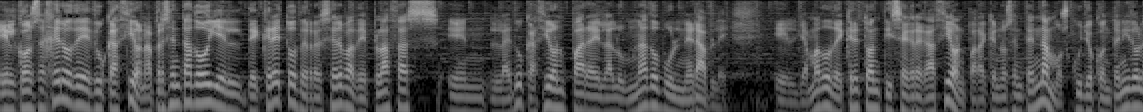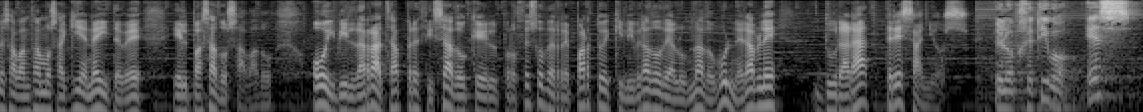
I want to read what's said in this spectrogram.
El consejero de Educación ha presentado hoy el decreto de reserva de plazas en la educación para el alumnado vulnerable el llamado decreto antisegregación, para que nos entendamos, cuyo contenido les avanzamos aquí en EITV el pasado sábado. Hoy Bildarratz ha precisado que el proceso de reparto equilibrado de alumnado vulnerable durará tres años. El objetivo es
